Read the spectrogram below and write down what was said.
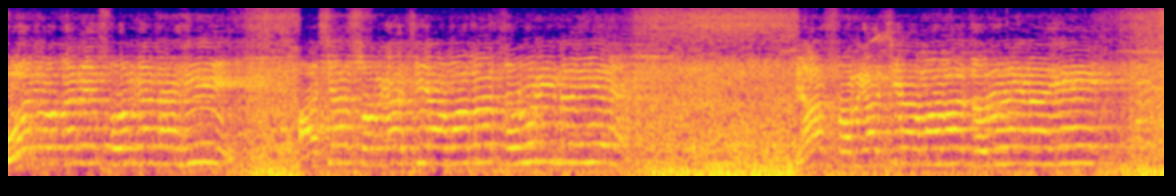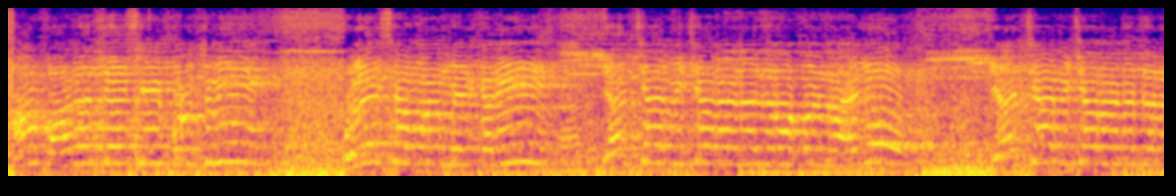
वर वगैरे स्वर्ग नाही अशा स्वर्गाची आम्हाला जरुरी नाहीये. या स्वर्गाची आम्हाला जरुरी ठिकाणी यांच्या विचारानं जर आपण राहिलो यांच्या विचारानं जर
